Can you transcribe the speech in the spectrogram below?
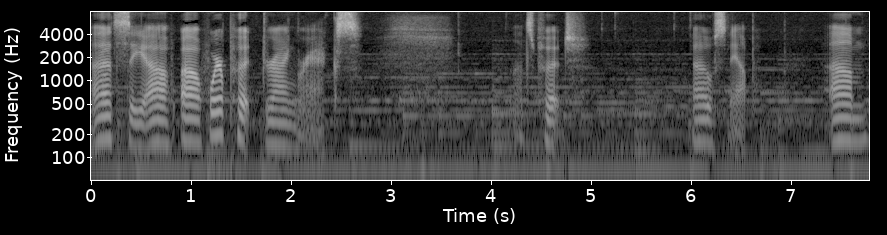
Uh, let's see. Uh, uh, where put drying racks? Let's put... Oh, snap. Um,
